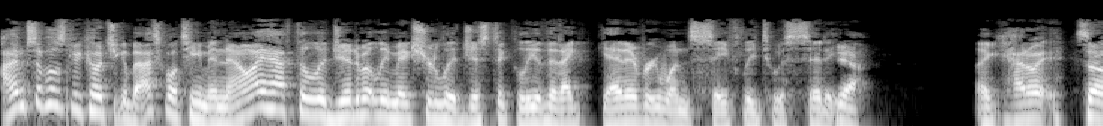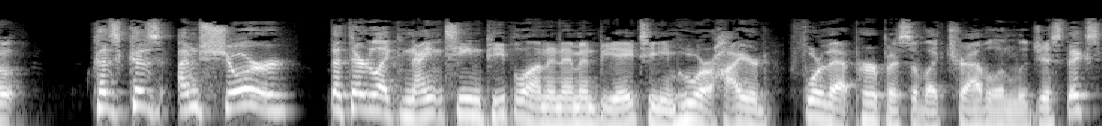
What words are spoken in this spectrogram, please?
I'm supposed to be coaching a basketball team and now I have to legitimately make sure logistically that I get everyone safely to a city. Yeah. Like, how do I, So cause, cause I'm sure that there are like 19 people on an MNBA team who are hired for that purpose of like travel and logistics.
